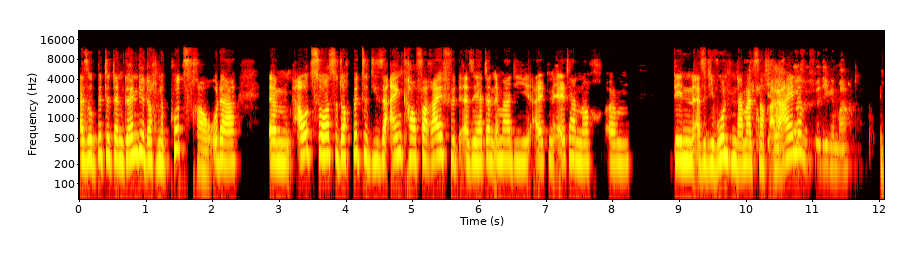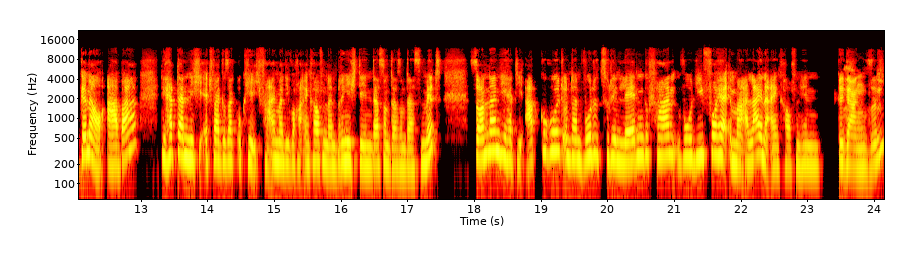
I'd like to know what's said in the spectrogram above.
also bitte, dann gönn dir doch eine Putzfrau oder ähm, outsource doch bitte diese Einkauferei für, also sie hat dann immer die alten Eltern noch, ähm, denen, also die wohnten damals noch alleine. Für die gemacht. Genau, aber die hat dann nicht etwa gesagt, okay, ich fahre einmal die Woche einkaufen, dann bringe ich denen das und das und das mit, sondern die hat die abgeholt und dann wurde zu den Läden gefahren, wo die vorher immer alleine einkaufen hingegangen sind,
